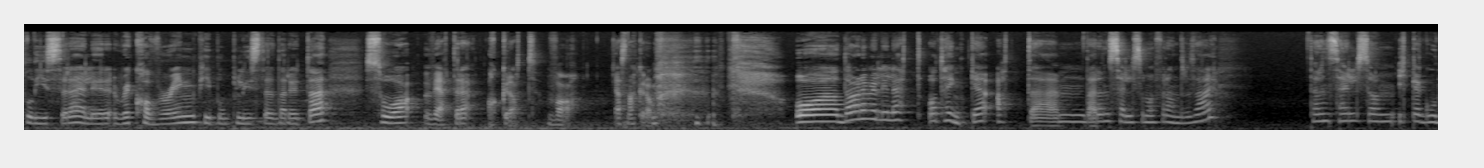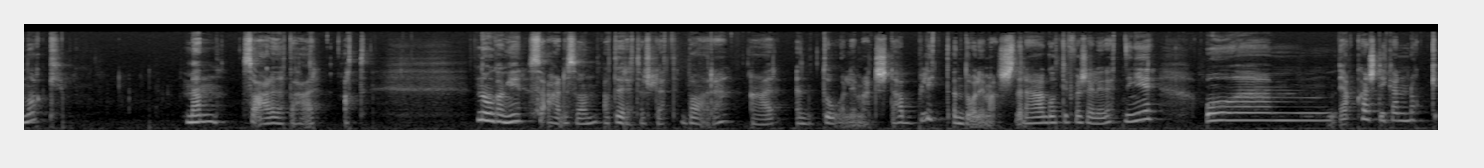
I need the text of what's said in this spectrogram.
pleasere, eller recovering people pleasere der ute, så vet dere akkurat hva jeg snakker om. Og da er det veldig lett å tenke at um, det er en selv som må forandre seg. Det er en selv som ikke er god nok. Men så er det dette her at noen ganger så er det sånn at det rett og slett bare er en dårlig match. Det har blitt en dårlig match. Dere har gått i forskjellige retninger. Og ehm, ja, kanskje det ikke er nok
